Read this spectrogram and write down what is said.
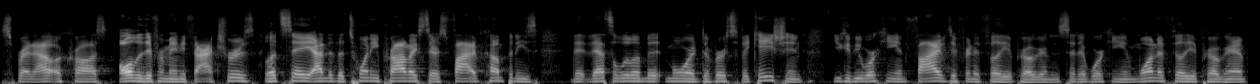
spread out across all the different manufacturers, let's say out of the 20 products there's 5 companies that that's a little bit more diversification. You could be working in five different affiliate programs instead of working in one affiliate program.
